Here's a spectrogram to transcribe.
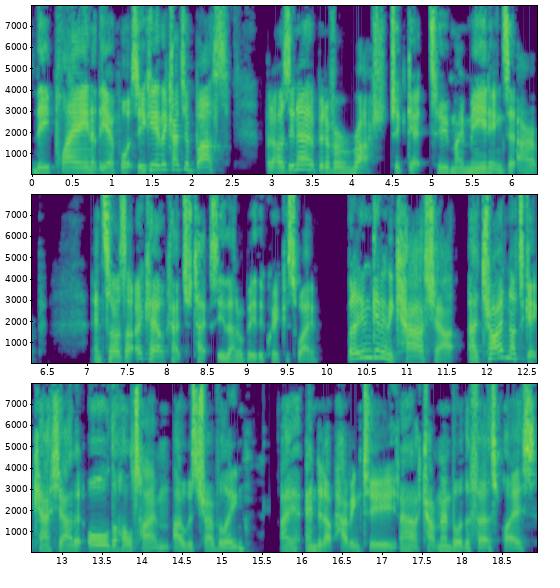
the plane at the airport, so you can either catch a bus, but I was in a bit of a rush to get to my meetings at Arup. And so I was like, okay, I'll catch a taxi. That'll be the quickest way. But I didn't get any cash out. I tried not to get cash out at all the whole time I was traveling. I ended up having to, uh, I can't remember the first place.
